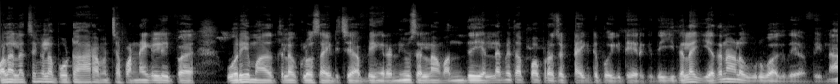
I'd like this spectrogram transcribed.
பல லட்சங்களை போட்டு ஆரம்பித்த பண்ணைகள் இப்போ ஒரே மாதத்தில் க்ளோஸ் ஆகிடுச்சு அப்படிங்கிற நியூஸ் எல்லாம் வந்து எல்லாமே தப்பாக ப்ரொஜெக்ட் ஆகிட்டு போய்கிட்டே இருக்குது. இதெல்லாம் எதனால் உருவாகுது அப்படின்னா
